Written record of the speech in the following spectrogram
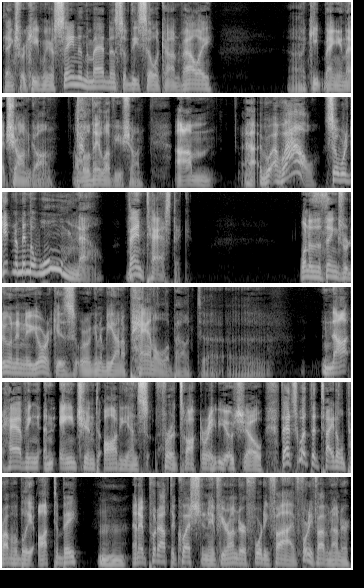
Thanks for keeping us sane in the madness of the Silicon Valley. Uh, keep banging that Sean gong, although they love you, Sean. Um, uh, wow. So we're getting them in the womb now. Fantastic. One of the things we're doing in New York is we're going to be on a panel about uh, not having an ancient audience for a talk radio show. That's what the title probably ought to be. Mm-hmm. And I put out the question if you're under 45, 45 and under,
